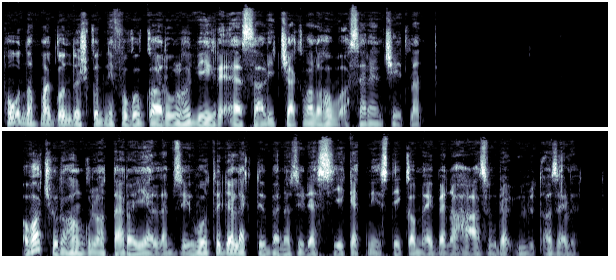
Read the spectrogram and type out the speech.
Hónap majd gondoskodni fogok arról, hogy végre elszállítsák valahova a szerencsétlent. A vacsora hangulatára jellemző volt, hogy a legtöbben az üres széket nézték, amelyben a házúra ült azelőtt.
